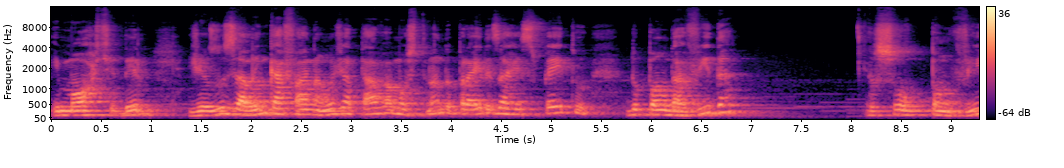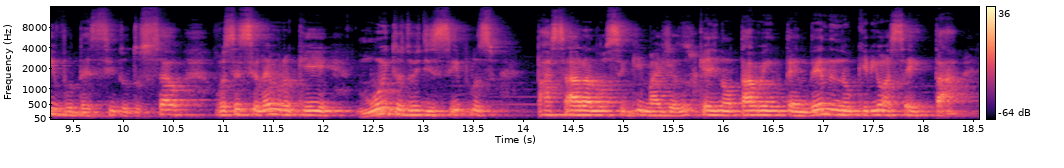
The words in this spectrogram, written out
e morte dele, Jesus ali em Cafarnaum já estava mostrando para eles a respeito do pão da vida. Eu sou o pão vivo descido do céu. Você se lembra que muitos dos discípulos passaram a não seguir mais Jesus porque eles não estavam entendendo e não queriam aceitar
